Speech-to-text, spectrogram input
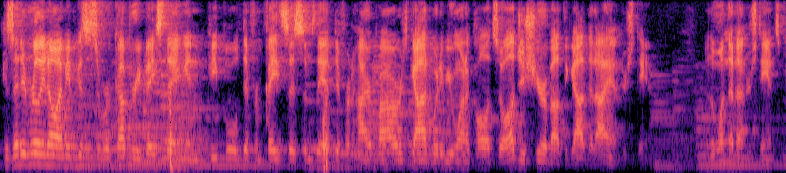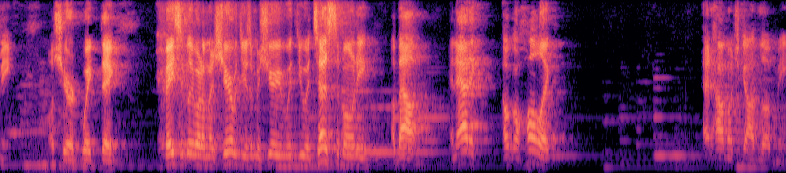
because I didn't really know. I mean, because it's a recovery based thing, and people, different faith systems, they have different higher powers, God, whatever you want to call it. So I'll just share about the God that I understand, and the one that understands me. I'll share a quick thing. Basically, what I'm going to share with you is I'm going to share with you a testimony about an addict, alcoholic, at how much God loved me.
